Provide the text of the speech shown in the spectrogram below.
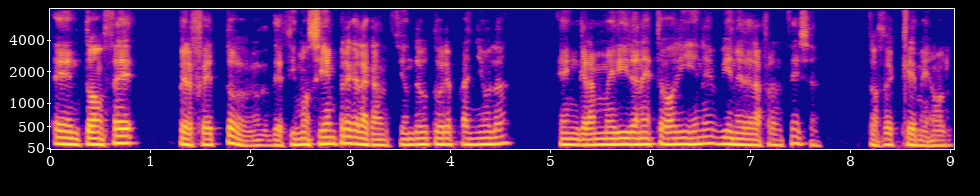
Entonces, perfecto. Decimos siempre que la canción de autor española, en gran medida en estos orígenes, viene de la francesa. Entonces, qué mejor.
